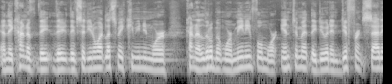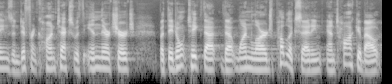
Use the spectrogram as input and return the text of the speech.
and they kind of, they, they, they've said, you know what, let's make communion more, kind of a little bit more meaningful, more intimate. They do it in different settings and different contexts within their church, but they don't take that, that one large public setting and talk about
